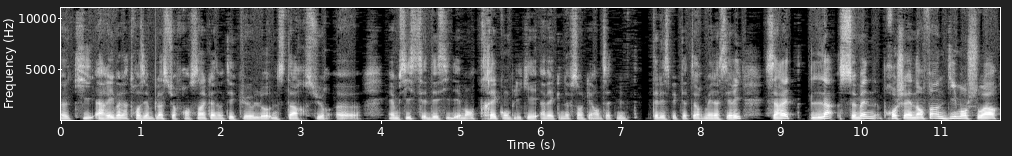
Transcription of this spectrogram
euh, qui arrive à la troisième place sur France 5. À noter que Lone Star sur euh, M6, c'est décidément très compliqué avec 947 000 téléspectateurs, mais la série s'arrête la semaine prochaine. Enfin, dimanche soir,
